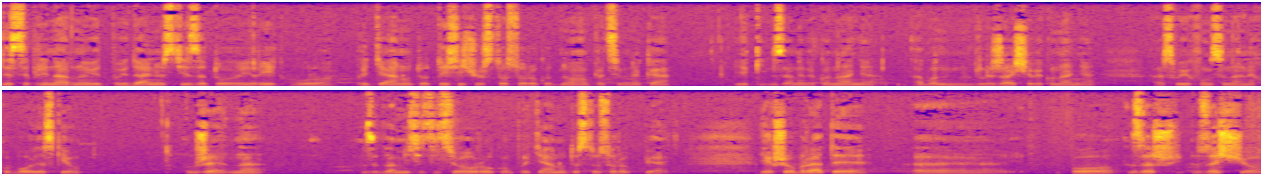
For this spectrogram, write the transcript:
дисциплінарної відповідальності за той рік було притягнуто 1141 працівника за невиконання або ненадлежаще виконання е, своїх функціональних обов'язків. Уже на за два місяці цього року притягнуто 145. Якщо брати е, по за, за що,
